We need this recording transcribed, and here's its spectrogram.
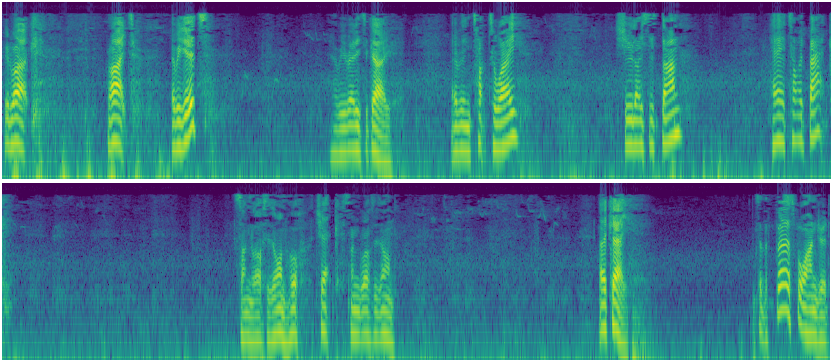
Good work. Right. Are we good? Are we ready to go? Everything tucked away. Shoelaces done. Hair tied back. Sunglasses on. Oh, check. Sunglasses on. Okay. So the first 400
